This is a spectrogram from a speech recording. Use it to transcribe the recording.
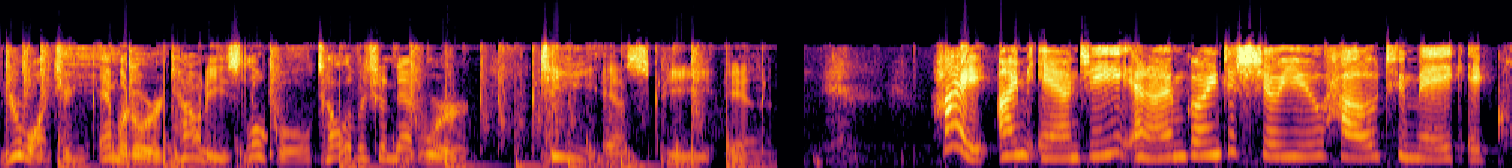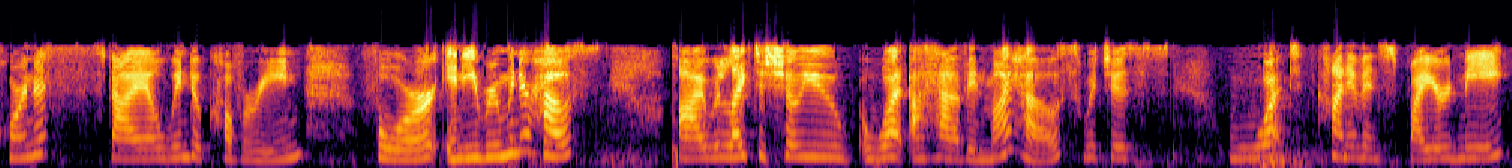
You're watching Amador County's local television network, TSPN. Hi, I'm Anje, and I'm going to show you how to make a cornice-style window covering for any room in your house. I would like to show you what I have in my house, which is what kind of inspired me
